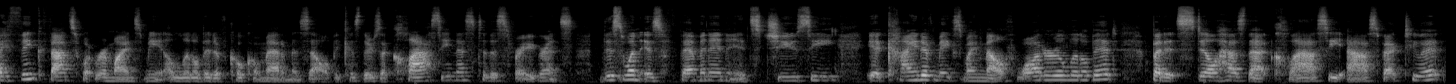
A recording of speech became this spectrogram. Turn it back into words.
I think that's what reminds me a little bit of Coco Mademoiselle because there's a classiness to this fragrance. This one is feminine, it's juicy, it kind of makes my mouth water a little bit, but it still has that classy aspect to it.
